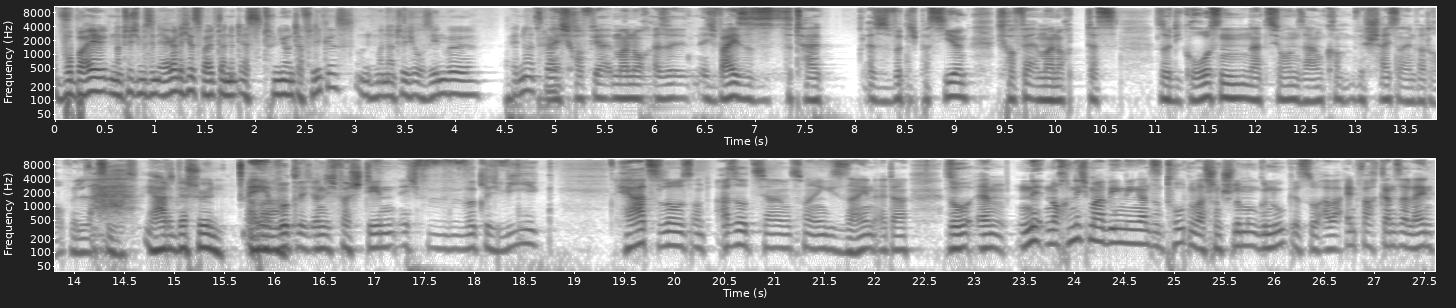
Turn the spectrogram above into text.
Wobei natürlich ein bisschen ärgerlich ist, weil dann das erste Turnier unter Flick ist und man natürlich auch sehen will, ändert es Ja, ich hoffe ja immer noch, also ich weiß, es ist total, also es wird nicht passieren. Ich hoffe ja immer noch, dass so die großen Nationen sagen, komm, wir scheißen einfach drauf, wir lassen es. Ja, das wäre schön. Ey, wirklich, und ich verstehe ich wirklich, wie herzlos und asozial muss man eigentlich sein, Alter. So, ähm, ni- noch nicht mal wegen den ganzen Toten, was schon schlimm und genug ist, so, aber einfach ganz allein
